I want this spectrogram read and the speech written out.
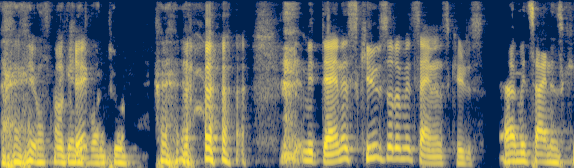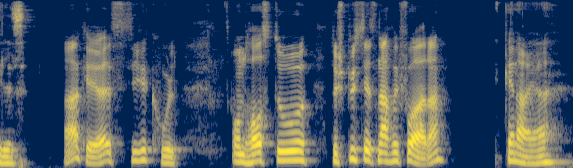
ich hoffe, wir okay. gehen tun. mit deinen Skills oder mit seinen Skills? Äh, mit seinen Skills. Ah, okay, ja, ist sicher cool. Und hast du, du spielst jetzt nach wie vor, oder? Genau, ja.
